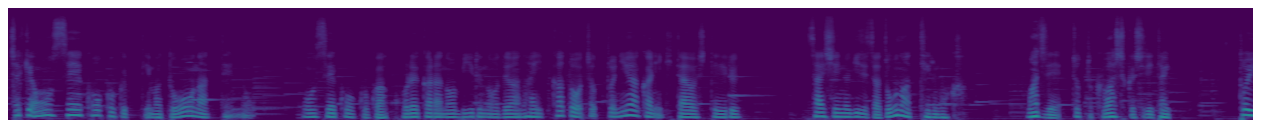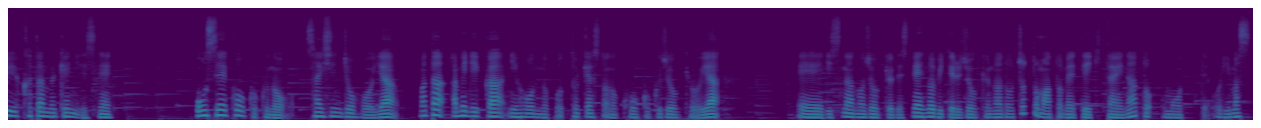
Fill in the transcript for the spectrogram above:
ちゃけ音声広告って今どうなってんの？音声広告はこれから伸びるのではないかとちょっとにわかに期待をしている最新の技術はどうなっているのかマジでちょっと詳しく知りたい。という方向けにですね音声広告の最新情報やまたアメリカ、日本のポッドキャストの広告状況や、えーリスナーの状況ですね伸びている状況などをちょっとまとめていきたいなと思っております。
